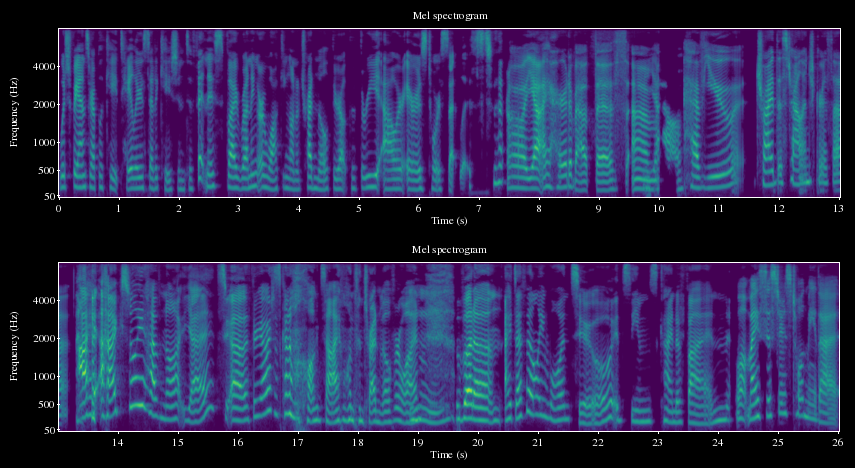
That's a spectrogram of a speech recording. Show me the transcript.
which fans replicate Taylor's dedication to fitness by running or walking on a treadmill throughout the three hour Eras Tour set list. oh, yeah, I heard about this. Um, yeah. Have you tried this challenge, Karissa? I actually have not yet. Uh, three hours is kind of a long time on the treadmill for one, mm-hmm. but um, I definitely want to. It seems kind of fun. Well, my sisters told me that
